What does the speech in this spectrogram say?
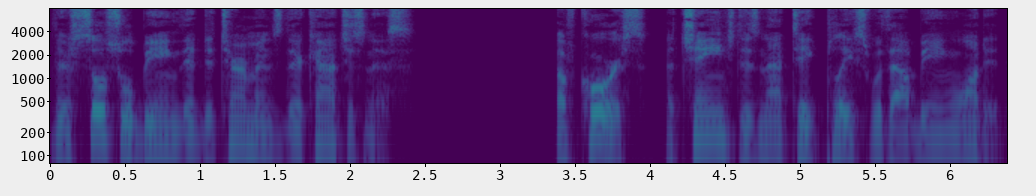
their social being that determines their consciousness. Of course, a change does not take place without being wanted.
